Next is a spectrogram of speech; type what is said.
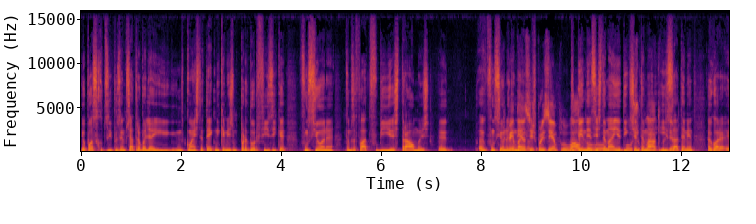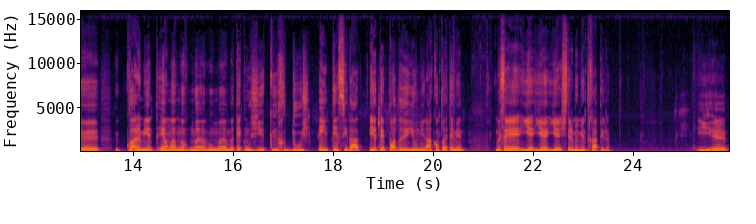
eu posso reduzir. Por exemplo, já trabalhei com esta técnica mesmo para dor física, funciona, estamos a falar de fobias, traumas. Uh, funciona Dependências, também. por exemplo, Dependências álcool, também, addiction também, exatamente. Exemplo. Agora, uh, claramente é uma, uma, uma, uma, tecnologia que reduz a intensidade e até pode eliminar completamente. Mas é, e é, e é, e é extremamente rápida. E uh,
